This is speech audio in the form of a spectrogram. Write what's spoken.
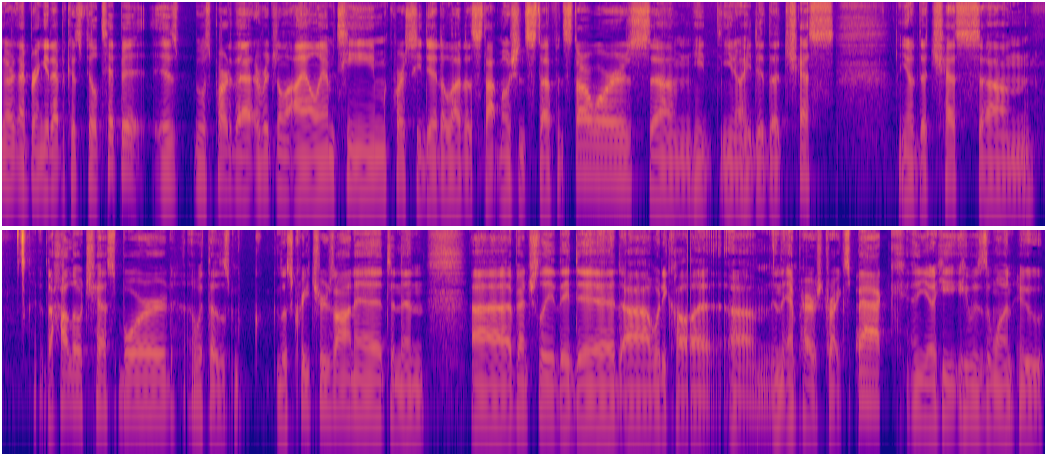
I bring it up because Phil Tippett is was part of that original ILM team. Of course, he did a lot of the stop motion stuff in Star Wars. Um, he you know he did the chess, you know the chess, um, the hollow chess board with those those creatures on it, and then uh, eventually they did uh, what do you call it? Um, in The Empire Strikes Back, and you know he he was the one who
